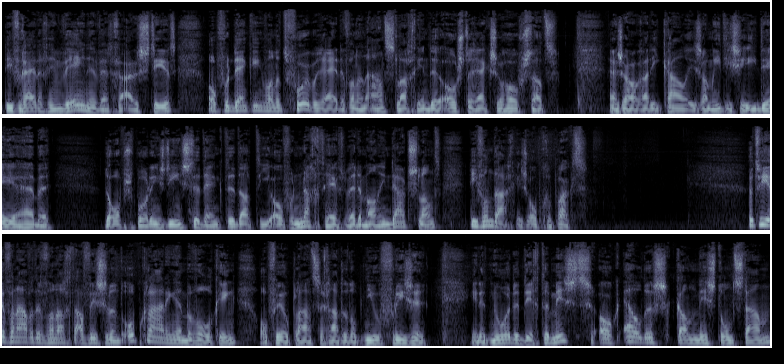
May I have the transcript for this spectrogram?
die vrijdag in Wenen werd gearresteerd op verdenking van het voorbereiden van een aanslag in de Oostenrijkse hoofdstad. Hij zou radicaal-islamitische ideeën hebben. De opsporingsdiensten denken dat hij overnacht heeft bij de man in Duitsland die vandaag is opgepakt. Het weer vanavond en vannacht afwisselend opklaring en bewolking. Op veel plaatsen gaat het opnieuw vriezen. In het noorden dichte mist, ook elders kan mist ontstaan.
